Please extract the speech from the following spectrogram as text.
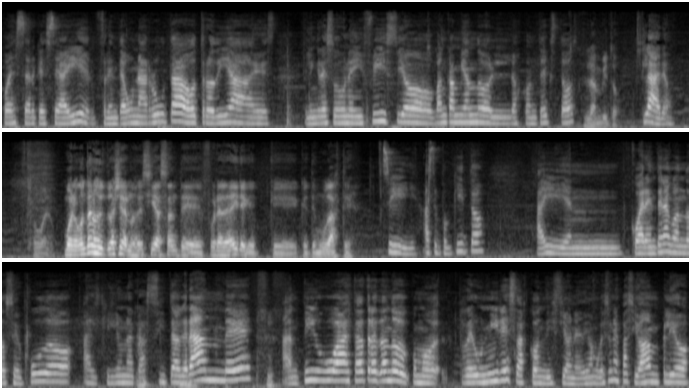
puede ser que sea ahí frente a una ruta, otro día es el ingreso de un edificio, van cambiando los contextos. El ámbito. Claro. bueno. Bueno, contanos de tu ayer, nos decías antes fuera de aire que, que te mudaste. Sí, hace poquito ahí en cuarentena cuando se pudo, alquilé una casita grande, antigua, estaba tratando como reunir esas condiciones, digamos que es un espacio amplio,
